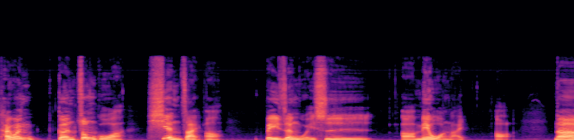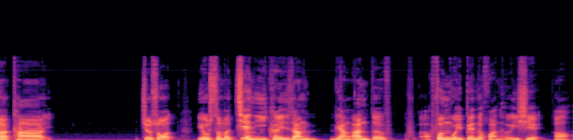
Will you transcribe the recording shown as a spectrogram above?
台湾跟中国啊，现在啊，被认为是啊、没有往来。那他就说有什么建议可以让两岸的氛围变得缓和一些啊？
